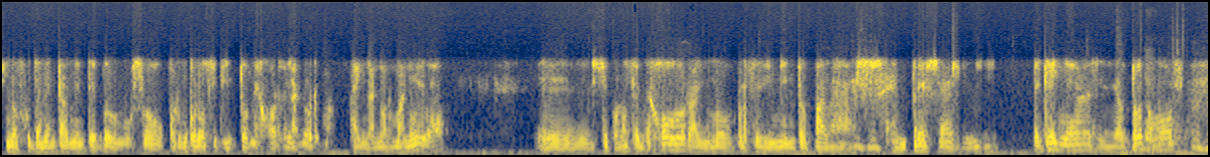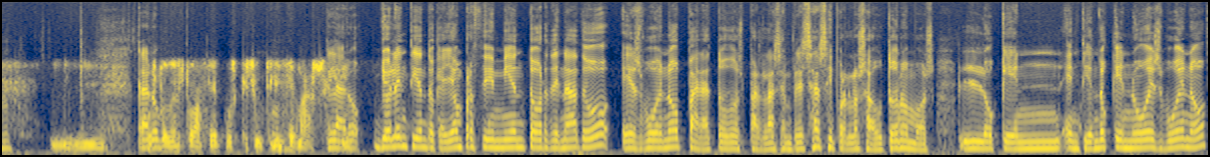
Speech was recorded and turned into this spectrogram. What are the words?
sino fundamentalmente por un uso, por un conocimiento mejor de la norma. Hay una norma nueva, eh, se conoce mejor, hay un nuevo procedimiento para las empresas pequeñas y autónomos y pues, claro, todo esto hace pues que se utilice más. Claro, yo le entiendo que haya un procedimiento ordenado es bueno para todos, para las empresas y por los autónomos. Lo que entiendo que no es bueno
